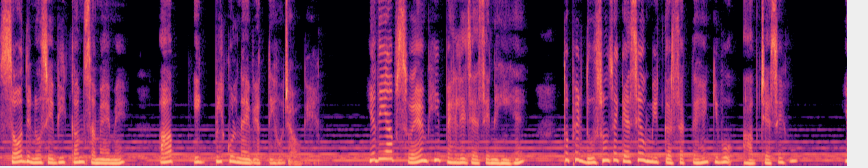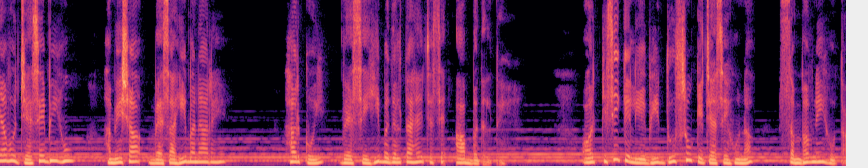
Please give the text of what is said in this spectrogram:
सौ दिनों से भी कम समय में आप एक बिल्कुल नए व्यक्ति हो जाओगे। यदि आप स्वयं ही पहले जैसे नहीं हैं तो फिर दूसरों से कैसे उम्मीद कर सकते हैं कि वो आप जैसे हों? या वो जैसे भी हों, हमेशा वैसा ही बना रहे? हर कोई वैसे ही बदलता है जैसे आप बदलते हैं। और किसी के लिए भी दूसरों के जैसे होना संभव नहीं होता।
